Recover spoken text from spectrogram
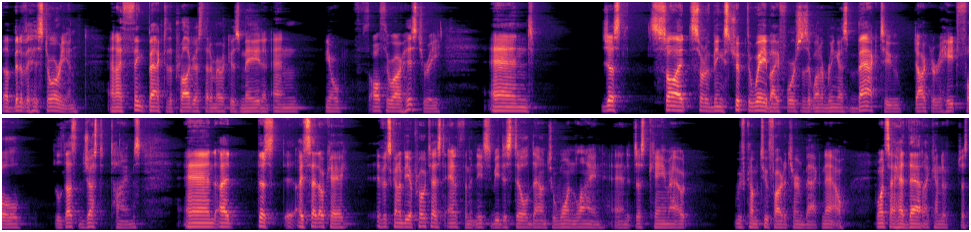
a, a bit of a historian, and I think back to the progress that America has made, and, and you know, all through our history, and just saw it sort of being stripped away by forces that want to bring us back to darker, hateful, just times. And I just I said, okay, if it's going to be a protest anthem, it needs to be distilled down to one line, and it just came out. We've come too far to turn back now. Once I had that, I kind of just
